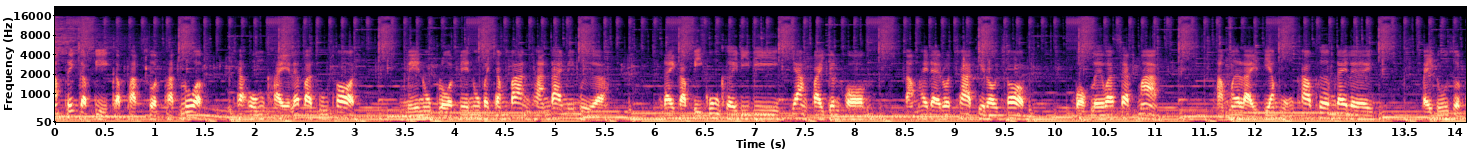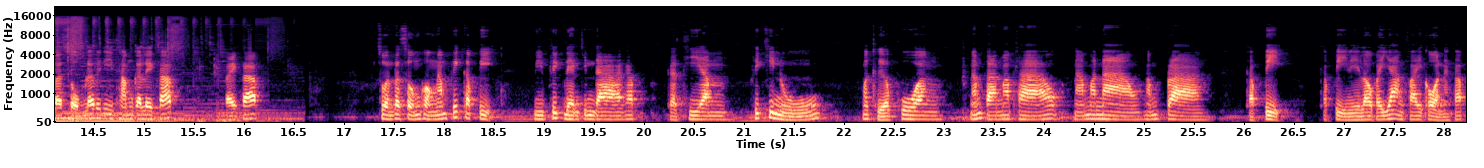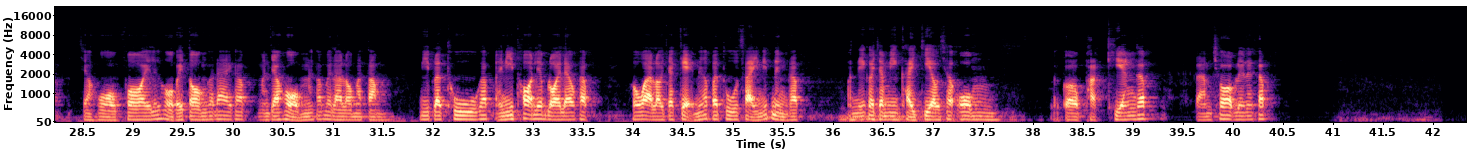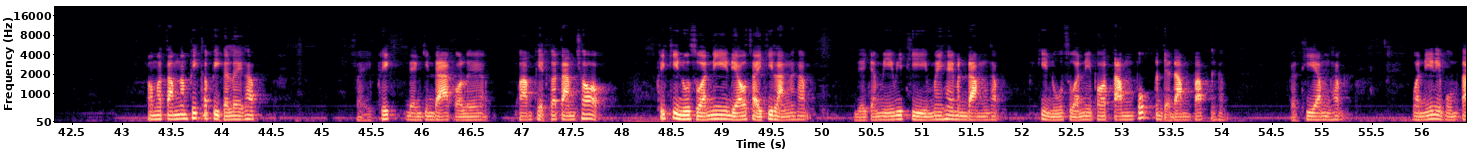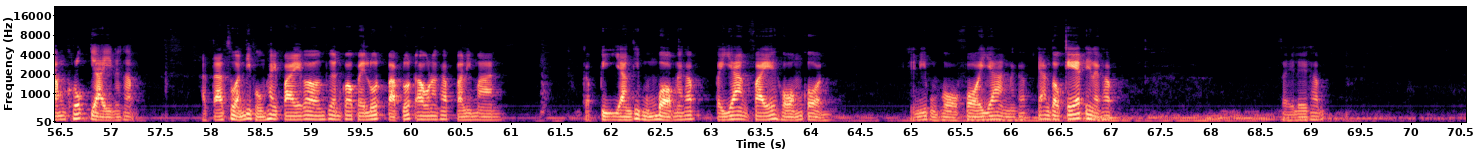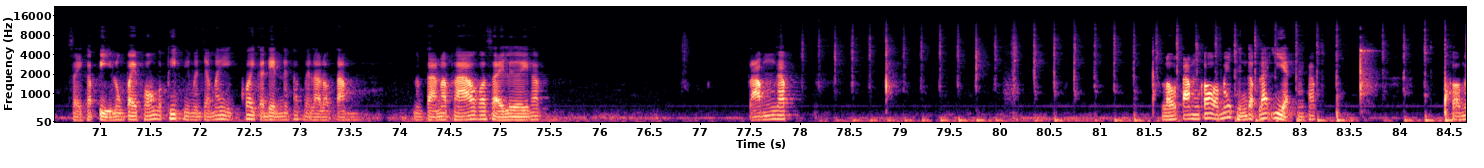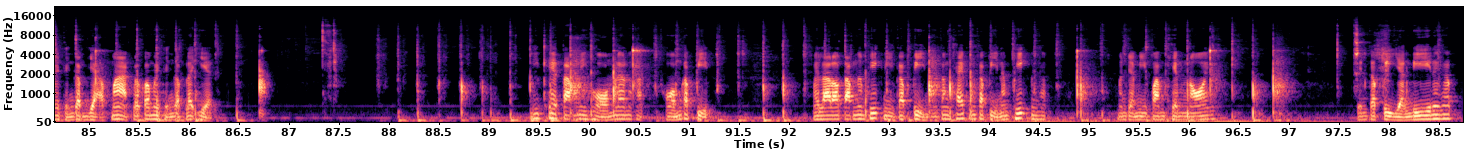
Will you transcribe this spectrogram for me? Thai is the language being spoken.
น้ำพริกกะปิกับผักสดผักลวกชะอมไข่และปลาทูทอด เมนูโปรดเมนูประจำบ้านทานได้ไม่เบื่อ ได้กะปิกุ้งเคยดีๆ ย่างไฟจนหอมทำให้ได้รสชาติที่เราชอบ บอกเลยว่าแซ่บมากทำเมื่อไหร่เตรียมหุงข้าวเพิ่มได้เลย ไปดูส่วนผสมและวิธีทำกันเลยครับ ไปครับ ส่วนผสมของน้ำพริกกะปิ มีพริกแดงจินดาครับ กระเทียม พริกขี้หนู มะเขือพวง น้ำตาลมะพร้าว น้ำมะนาว น้ำปลากะปิกะปินี่เราไปย่างไฟก่อนนะครับ จะห่อฟอยล์หรือห่อใบตองก็ได้ครับ มันจะหอมนะครับ เวลาเรามาตำมีปลาทูครับ อันนี้ทอดเรียบร้อยแล้วครับ เพราะว่าเราจะแกะเนื้อปลาทูใส่นิดหนึ่งครับวันนี้ก็จะมีไข่เจียวชะอม แล้วก็ผักเคียงครับ ตามชอบเลยนะครับ เรามาตำน้ำพริกกะปิกันเลยครับ ใส่พริกแดงจินดาก่อนเลย ความเผ็ดก็ตามชอบพริกขี้หนูสวนนี่เดี๋ยวใส่ทีหลังนะครับ เดี๋ยวจะมีวิธีไม่ให้มันดำครับพริกขี้หนูสวนนี่พอตำปุ๊บมันจะดำปั๊บนะครับ กระเทียมครับ วันนี้นี่ผมตำครกใหญ่นะครับ อัตราส่วนที่ผมให้ไปก็เพื่อนก็ไปลดปรับลดเอานะครับ ปริมาณกะปิอย่างที่ผมบอกนะครับ ไปย่างไฟให้หอมก่อน อันนี้ผมห่อฟอยย่างนะครับย่างเตาแก๊สนี่แหละครับ ใส่เลยครับ ใส่กะปิลงไปพร้อมกับพริกนี่มันจะไม่ค่อยกระเด็นนะครับ เวลาเราตำน้ำตาลมะพร้าวก็ใส่เลยครับตำครับ เราตำก็ไม่ถึงกับละเอียดนะครับ ก็ไม่ถึงกับหยาบมากแล้วก็ไม่ถึงกับละเอียด นี่แค่ตำนี่หอมแล้วนะครับ หอมกะปิ เวลาเราตำน้ำพริกนี่กะปินี่ต้องใช้เป็นกะปิน้ำพริกนะครับ มันจะมีความเค็มน้อย เป็นกะปิอย่างดีนะครับ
